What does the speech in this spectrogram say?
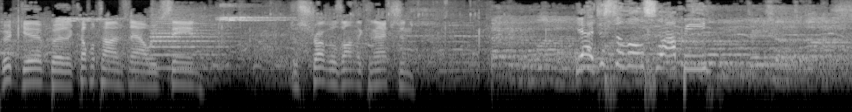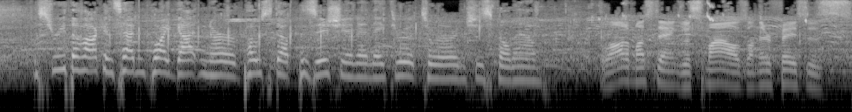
Good give, but a couple times now we've seen the struggles on the connection. Yeah, just a little sloppy. Sharetha Hawkins hadn't quite gotten her post-up position, and they threw it to her, and she just fell down. A lot of Mustangs with smiles on their faces.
